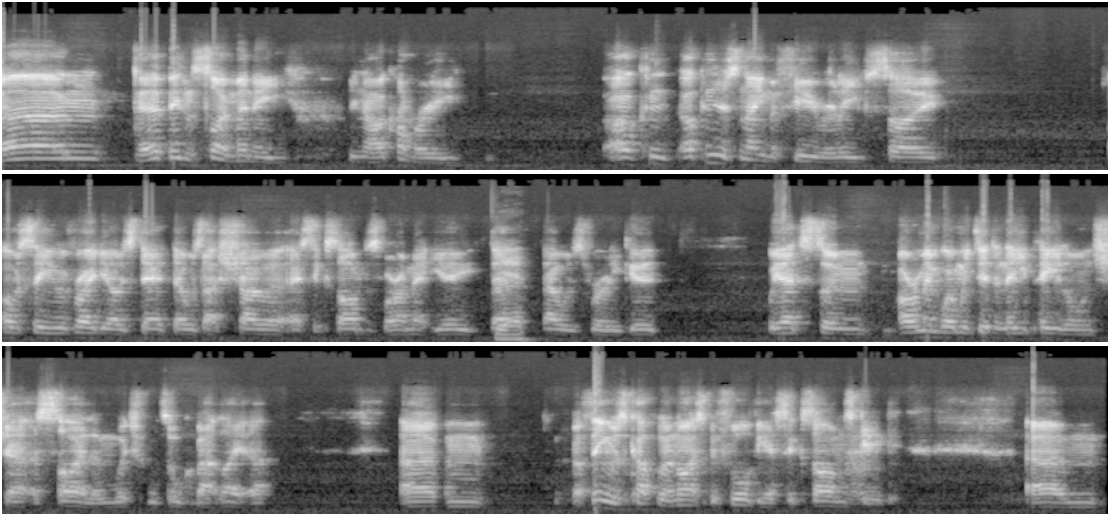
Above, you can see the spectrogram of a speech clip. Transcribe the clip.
Um, there have been so many. You know, I can't really. I can I can just name a few really. So, obviously, with Radio's Dead, there was that show at Essex Arms where I met you. That, Yeah. that was really good. We had some. I remember when we did an EP launch at Asylum, which we'll talk about later. Um, I think it was a couple of nights before the Essex Arms gig. Um,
